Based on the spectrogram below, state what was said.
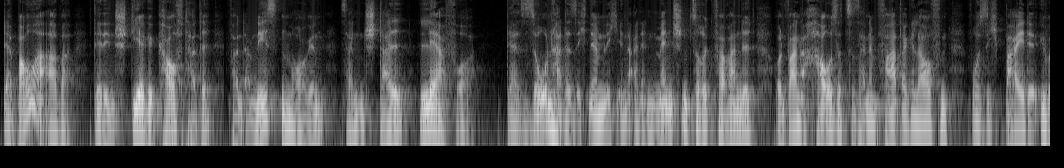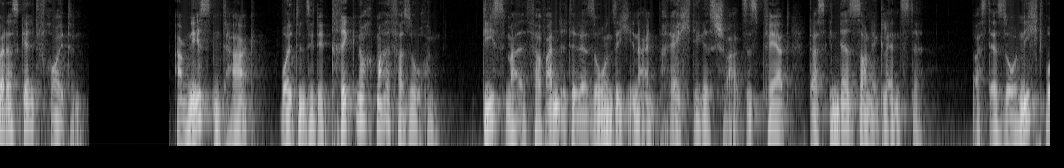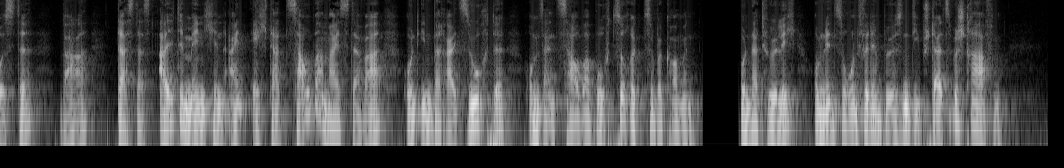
Der Bauer aber, der den Stier gekauft hatte, fand am nächsten Morgen seinen Stall leer vor. Der Sohn hatte sich nämlich in einen Menschen zurückverwandelt und war nach Hause zu seinem Vater gelaufen, wo sich beide über das Geld freuten. Am nächsten Tag wollten sie den Trick nochmal versuchen. Diesmal verwandelte der Sohn sich in ein prächtiges schwarzes Pferd, das in der Sonne glänzte. Was der Sohn nicht wusste, war, dass das alte Männchen ein echter Zaubermeister war und ihn bereits suchte, um sein Zauberbuch zurückzubekommen. Und natürlich, um den Sohn für den bösen Diebstahl zu bestrafen.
